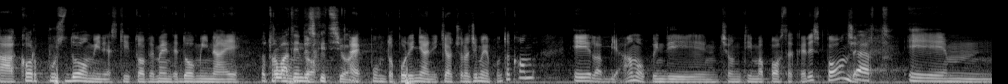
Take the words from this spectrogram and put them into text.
a Corpus Domine, scritto ovviamente Domina e. Lo trovate in punto- descrizione. Eh, punto polignani chiocciolagmail.com e lo abbiamo, quindi c'è un team apposta che risponde. Certo. E mm,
